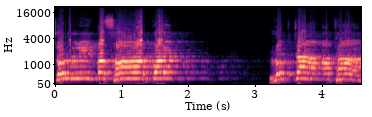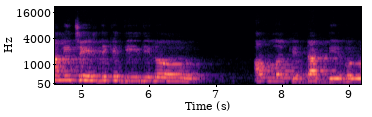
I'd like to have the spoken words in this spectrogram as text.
চল্লিশ বছর পরে লোকটা মাথা নিচের দিকে দিয়ে দিল। আল্লাহকে ডাক দিয়ে বলল,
